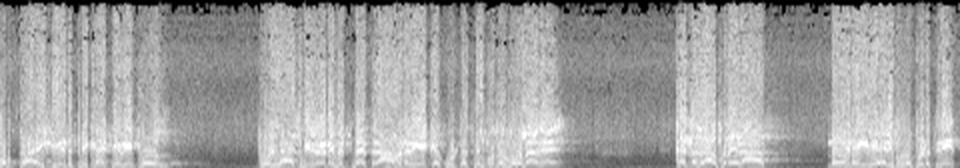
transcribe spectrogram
முக்தா இங்கு எடுத்து காட்டியதை போல் பொள்ளாச்சியில் நடைபெற்ற திராவிடர் இயக்க கூட்டத்தில் முதல் முதலாக கண்ணதாசனை நான் மேடையிலே அறிமுகப்படுத்தினேன்.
